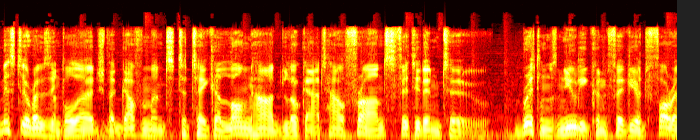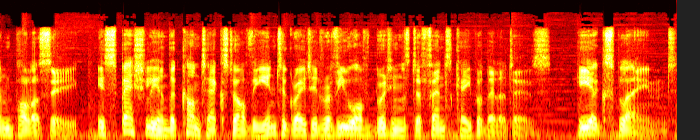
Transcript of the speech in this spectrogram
Mr. Rosenthal urged the government to take a long hard look at how France fitted into Britain's newly configured foreign policy, especially in the context of the integrated review of Britain's defense capabilities. He explained,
